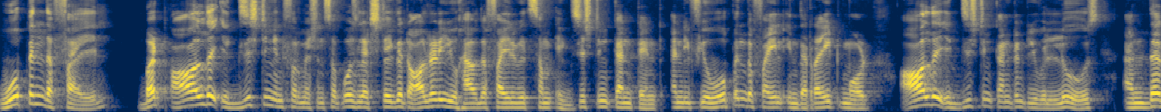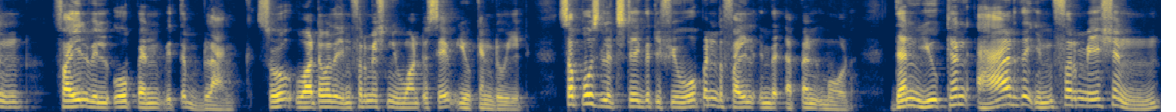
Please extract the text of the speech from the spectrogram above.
open the file but all the existing information suppose let's take that already you have the file with some existing content and if you open the file in the write mode all the existing content you will lose and then file will open with a blank. So whatever the information you want to save you can do it. Suppose let's take that if you open the file in the append mode then you can add the information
